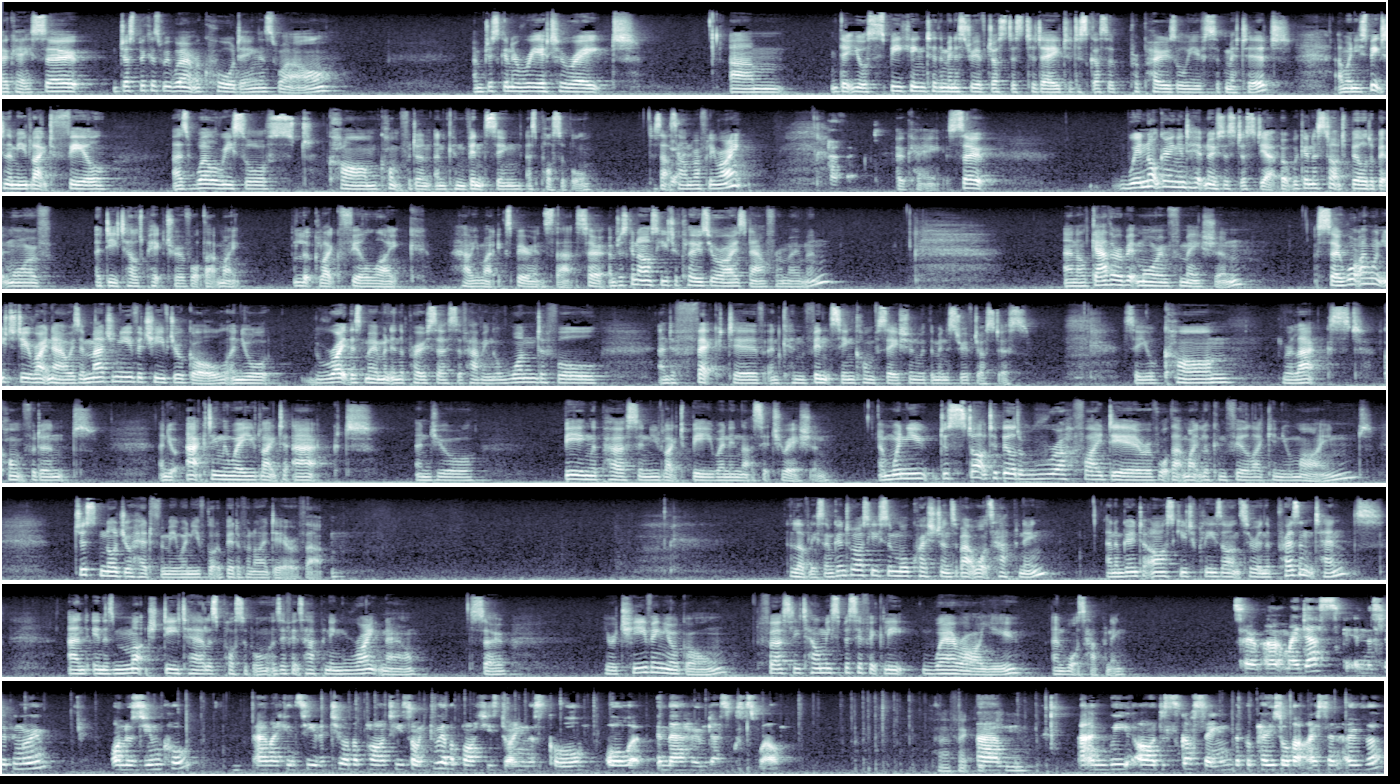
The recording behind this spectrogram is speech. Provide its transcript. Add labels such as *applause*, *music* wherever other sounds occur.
Okay, so just because we weren't recording as well, I'm just going to reiterate um, that you're speaking to the Ministry of Justice today to discuss a proposal you've submitted. And when you speak to them, you'd like to feel as well resourced, calm, confident, and convincing as possible. Does that Yeah. sound roughly right? Perfect. Okay, so we're not going into hypnosis just yet, but we're going to start to build a bit more of a detailed picture of what that might look like, feel like, how you might experience that. So I'm just going to ask you to close your eyes now for a moment. And I'll gather a bit more information. So, what I want you to do right now is imagine you've achieved your goal and you're right this moment in the process of having a wonderful and effective and convincing conversation with the Ministry of Justice. So you're calm, relaxed, confident, and you're acting the way you'd like to act, and you're being the person you'd like to be when in that situation. And when you just start to build a rough idea of what that might look and feel like in your mind, just nod your head for me when you've got a bit of an idea of that. Lovely. So I'm going to ask you some more questions about what's happening, and I'm going to ask you to please answer in the present tense and in as much detail as possible, as if it's happening right now. So you're achieving your goal. Firstly, tell me specifically where are you and what's happening. So I'm at my desk in the sleeping room on a Zoom call. And I can see the two other parties, sorry, three other parties joining this call, all in their home desks as well. Perfect. Um, and we are discussing the proposal that I sent over.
